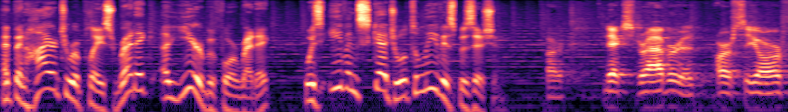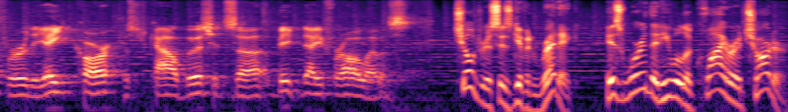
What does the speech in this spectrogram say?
had been hired to replace Reddick a year before Reddick was even scheduled to leave his position. Our next driver at RCR for the eight car, Mr. Kyle Busch. It's a big day for all of us. Childress has given Reddick his word that he will acquire a charter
